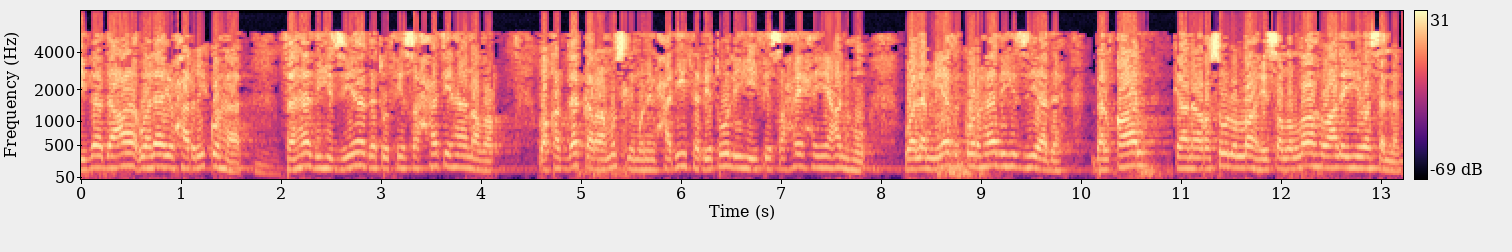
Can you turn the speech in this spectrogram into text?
إذا دعا ولا يحركها فهذه الزيادة في صحتها نظر. وقد ذكر مسلم الحديث بطوله في صحيحه عنه ولم يذكر هذه الزيادة بل قال كان رسول الله صلى الله عليه وسلم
